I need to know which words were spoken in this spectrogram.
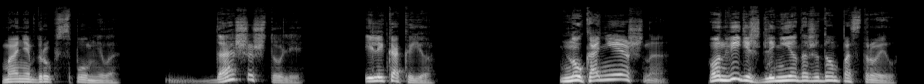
Маня вдруг вспомнила. Даша, что ли? Или как ее? Ну, конечно. Он, видишь, для нее даже дом построил.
